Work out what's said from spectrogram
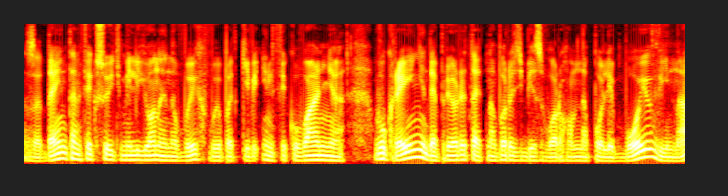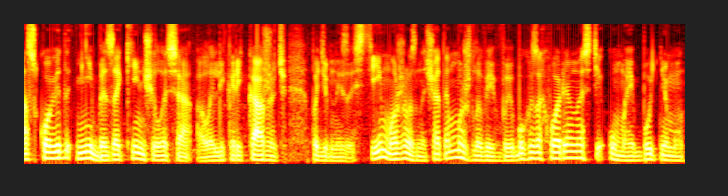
За день там фіксують мільйони нових випадків інфікування. В Україні, де пріоритет на боротьбі з ворогом на полі бою, війна з ковід ніби закінчилася, але лікарі кажуть, подібний застій може означати можливий вибух захворюваності у майбутньому.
